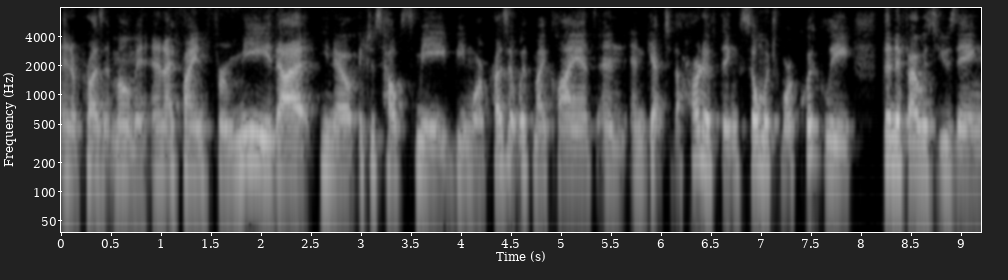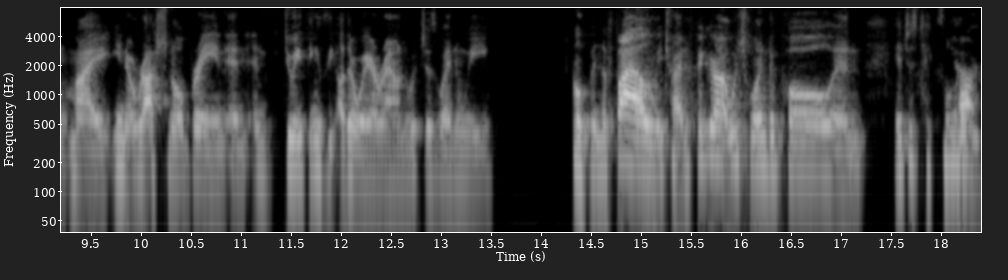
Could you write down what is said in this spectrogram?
in a present moment and i find for me that you know it just helps me be more present with my clients and and get to the heart of things so much more quickly than if i was using my you know rational brain and and doing things the other way around which is when we open the file and we try to figure out which one to pull and it just takes longer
